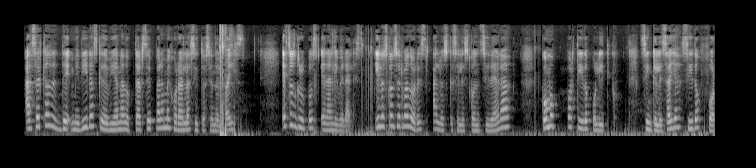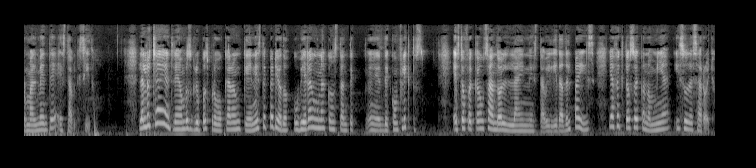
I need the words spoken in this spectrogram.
acerca de medidas que debían adoptarse para mejorar la situación del país. Estos grupos eran liberales y los conservadores a los que se les considera como partido político, sin que les haya sido formalmente establecido. La lucha entre ambos grupos provocaron que en este periodo hubiera una constante eh, de conflictos. Esto fue causando la inestabilidad del país y afectó su economía y su desarrollo.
